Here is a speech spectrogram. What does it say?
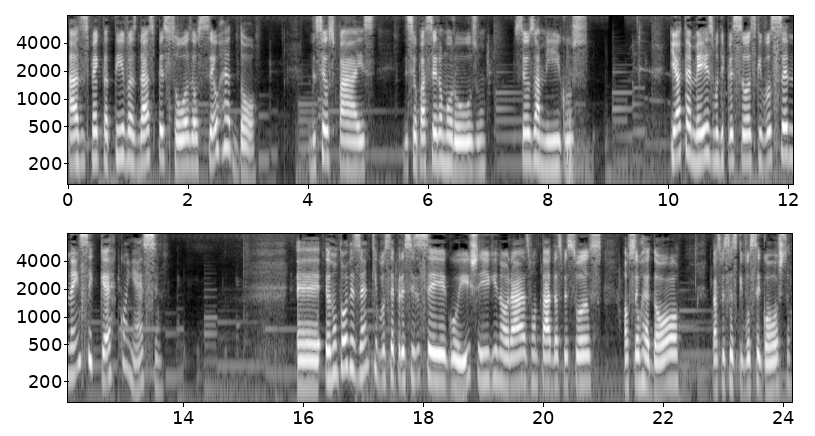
às expectativas das pessoas ao seu redor, de seus pais, de seu parceiro amoroso, seus amigos e até mesmo de pessoas que você nem sequer conhece. É, eu não estou dizendo que você precisa ser egoísta e ignorar as vontades das pessoas ao seu redor, das pessoas que você gosta.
